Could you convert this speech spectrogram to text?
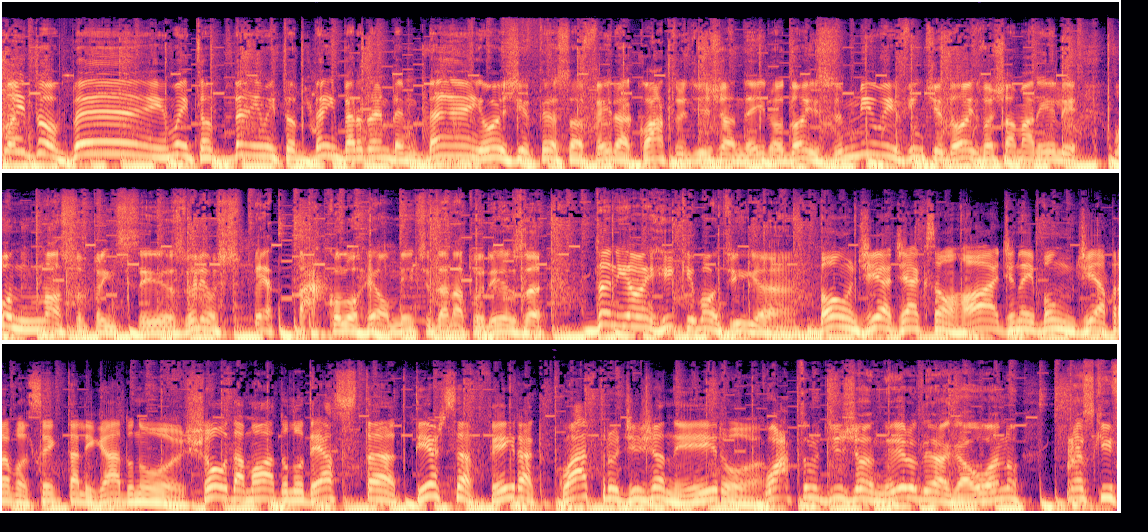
Muito bem, muito bem, muito bem, bem, bem, bem. Hoje, terça-feira, 4 de janeiro de 2022. Vou chamar ele o nosso princeso. Ele é um espetáculo realmente da natureza. Daniel Henrique, bom dia. Bom dia, Jackson Rodney. Bom dia para você que tá ligado no show da módulo desta terça-feira, 4 de janeiro. 4 de janeiro, DH. O ano parece que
